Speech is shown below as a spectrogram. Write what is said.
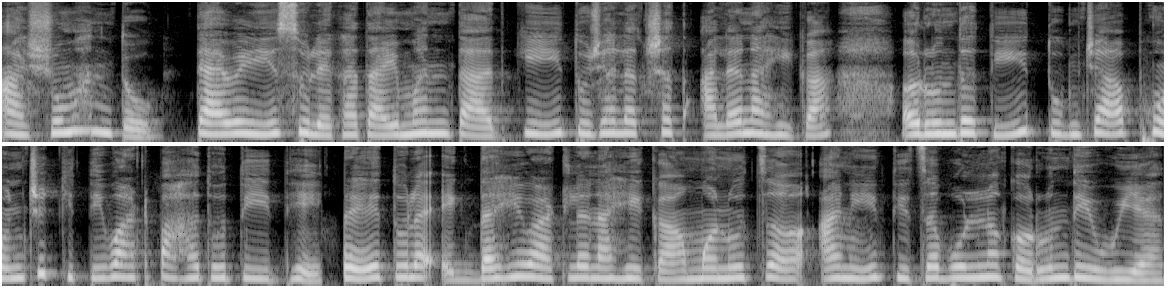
आशू म्हणतो. त्यावेळी सुलेखाताई म्हणतात की तुझ्या लक्षात आलं नाही का? अरुंधती तुमच्या फोनची किती वाट पाहत होती इथे? अरे तुला एकदाही वाटलं नाही का? मनूचं आणि तिचं बोलणं करून देऊयात.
